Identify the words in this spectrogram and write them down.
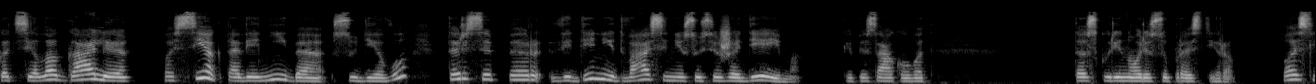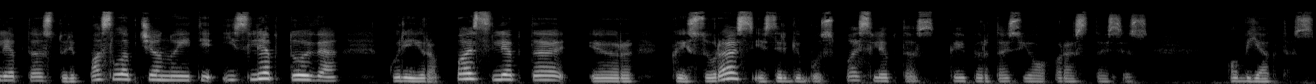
kad siela gali pasiekti tą vienybę su Dievu, tarsi per vidinį dvasinį susižadėjimą. Kaip jis sako, vat, tas, kurį nori suprasti, yra paslėptas, turi paslapčia nueiti į slėptuvę, kuri yra paslėpta ir kai suras, jis irgi bus paslėptas, kaip ir tas jo rastasis objektas.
